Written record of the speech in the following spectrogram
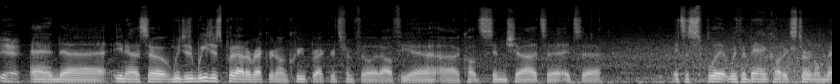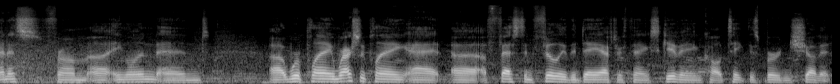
Yeah. And uh, you know, so we just we just put out a record on Creep Records from Philadelphia uh, called Simcha. It's a it's a it's a split with a band called External Menace from uh, England, and uh, we're playing. We're actually playing at uh, a fest in Philly the day after Thanksgiving called Take This Bird and Shove It.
